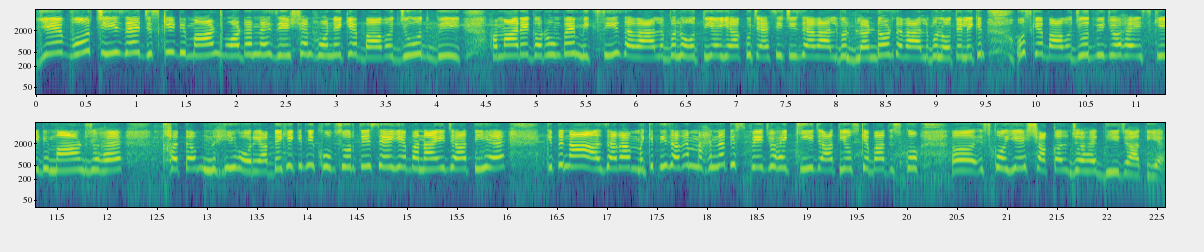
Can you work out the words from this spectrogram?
ये वो चीज़ है जिसकी डिमांड मॉडर्नाइजेशन होने के बावजूद भी हमारे घरों पे मिक्सीज अवेलेबल होती है या कुछ ऐसी चीज़ें अवेलेबल ब्लेंडर्स अवेलेबल होते हैं, लेकिन उसके बावजूद भी जो है इसकी डिमांड जो है ख़त्म नहीं हो रही। आप देखिए कितनी खूबसूरती से ये बनाई जाती है, कितना ज़्यादा कितनी ज़्यादा मेहनत इस पर जो है की जाती है, उसके बाद इसको इसको ये शक्ल जो है दी जाती है।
